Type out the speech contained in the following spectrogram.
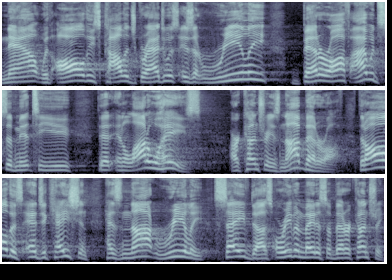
now with all these college graduates? Is it really better off? I would submit to you that in a lot of ways, our country is not better off. That all this education has not really saved us or even made us a better country.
